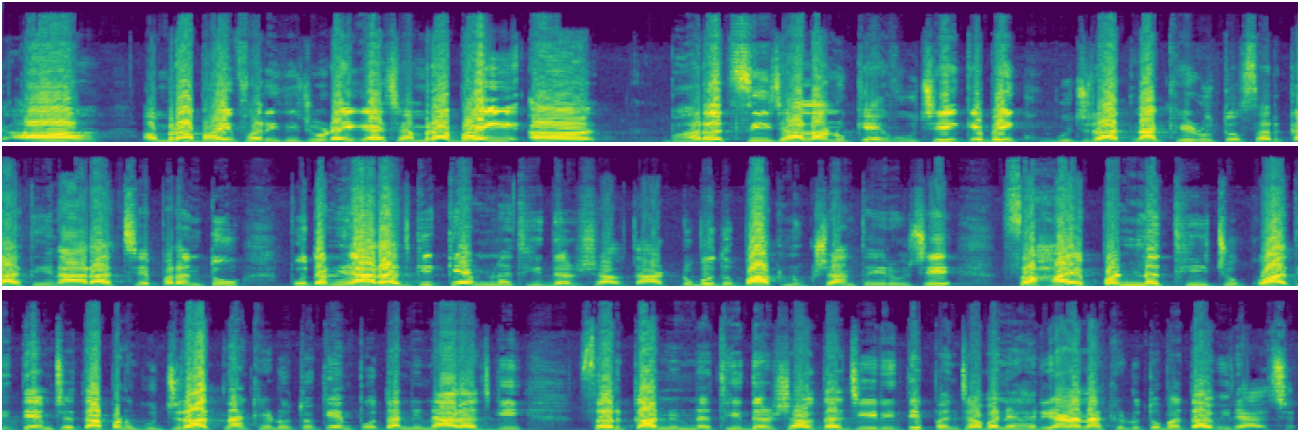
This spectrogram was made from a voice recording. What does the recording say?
આ અમરાભાઈ ફરીથી જોડાઈ ગયા છે. અમરાભાઈ ભરતસિંહ ઝાલાનું કહેવું છે કે ભાઈ, ગુજરાતના ખેડૂતો સરકારથી નારાજ છે, પરંતુ પોતાની નારાજગી કેમ નથી દર્શાવતા? આટલું બધું પાક નુકસાન થઈ રહ્યું છે, સહાય પણ નથી ચૂકવાતી. તેમ છતાં પણ ગુજરાતના ખેડૂતો કેમ પોતાની નારાજગી સરકારને નથી દર્શાવતા, જે રીતે પંજાબ અને હરિયાણાના ખેડૂતો બતાવી રહ્યા છે?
